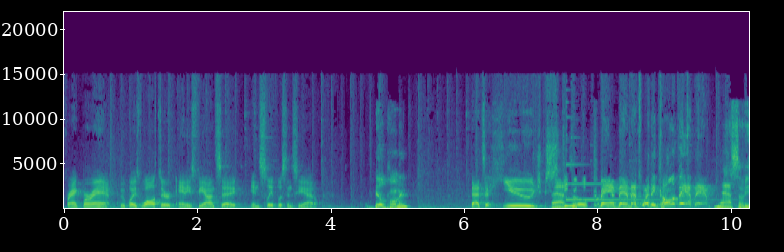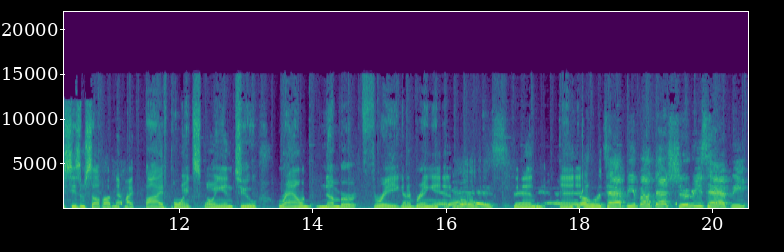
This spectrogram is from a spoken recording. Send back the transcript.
Frank Moran, who plays Walter, Annie's fiance, in Sleepless in Seattle. Bill Pullman. That's a huge steal for Bam Bam. That's why they call him Bam Bam. Massive. He sees himself up now by five points going into round number three. Going to bring in Yes. Then and You know who's happy about that? Sure, he's happy.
